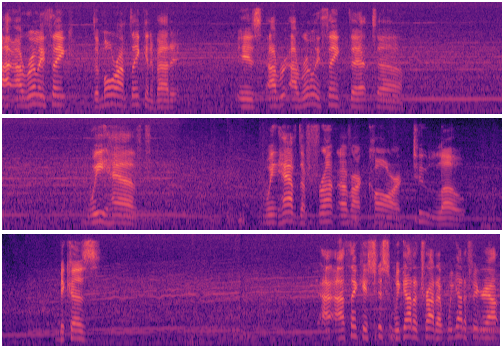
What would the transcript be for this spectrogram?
I, I really think the more I'm thinking about it, is I, re- I really think that uh, we have we have the front of our car too low because I, I think it's just we got to try to we got to figure out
